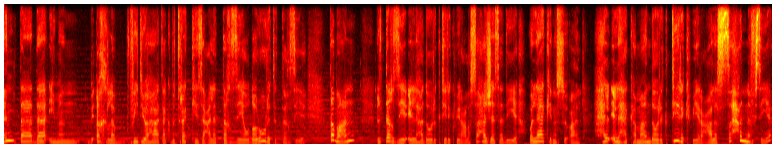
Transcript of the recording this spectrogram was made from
أنت دائما بأغلب فيديوهاتك بتركز على التغذية وضرورة التغذية. طبعا التغذية إلها دور كتير كبير على الصحة الجسدية ولكن السؤال هل إلها كمان دور كتير كبير على الصحة النفسية؟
